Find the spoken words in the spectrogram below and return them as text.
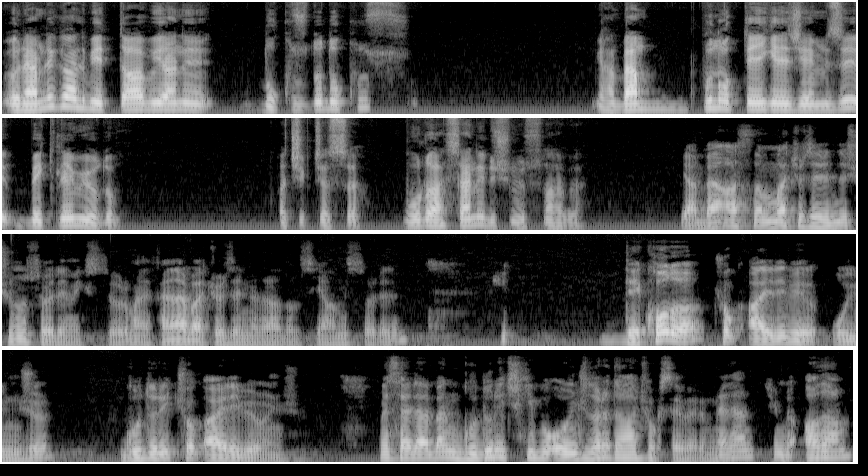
önemli galibiyetti abi yani 9'da 9 yani ben bu noktaya geleceğimizi beklemiyordum açıkçası. Buğra sen ne düşünüyorsun abi? Ya ben aslında maç üzerinde şunu söylemek istiyorum. Hani Fenerbahçe üzerinde daha doğrusu yanlış söyledim. Dekolo çok ayrı bir oyuncu. Guduric çok ayrı bir oyuncu. Mesela ben Guduric gibi oyuncuları daha çok severim. Neden? Şimdi adam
